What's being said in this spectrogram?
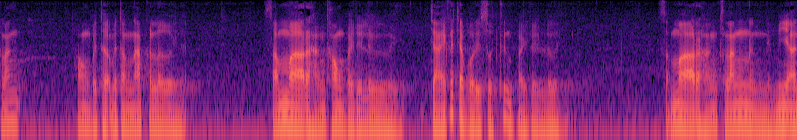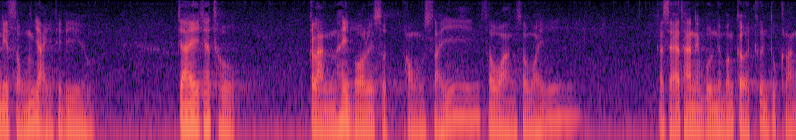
ครั้ง ท่องไปเถอะไม่ต้องนับกันเลยเนะี่ย สัมมาอรหังท่องไปเรื่อยๆ ใจก็จะบริสุทธิ์ขึ้นไปเรื่อยๆสัมมาอรหังครั้งหนึ่งเนี่ยมีอานิสงส์ใหญ่ทีเดียว ใจจะถูก กลั่นให้บริสุทธิ์ผ่องใสสว่างสวัยกระแสทานแห่งบุญเนี่ยบังเกิดขึ้นทุกครั้ง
